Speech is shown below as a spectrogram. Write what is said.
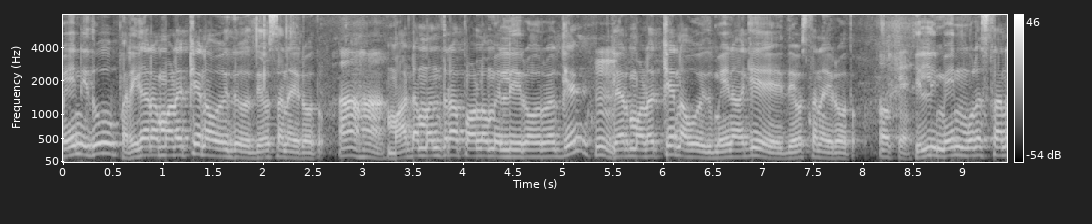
ಮೇನ್ ಇದು ಪರಿಹಾರ ಮಾಡಕ್ಕೆ ನಾವು ಇದು ದೇವಸ್ಥಾನ ಇರೋದು. ಮಾಡ ಮಾಟ ಮಂತ್ರ ಪ್ರಾಬ್ಲಮ್ ಇಲ್ಲಿ ಇರೋರಿಗೆ ಕ್ಲಿಯರ್ ಮಾಡಕ್ಕೆ ನಾವು ಇದು ಮೇನ್ ಆಗಿ ದೇವಸ್ಥಾನ ಇರೋದು. ಓಕೆ ಇಲ್ಲಿ ಮೇನ್ ಮೂಲಸ್ಥಾನ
